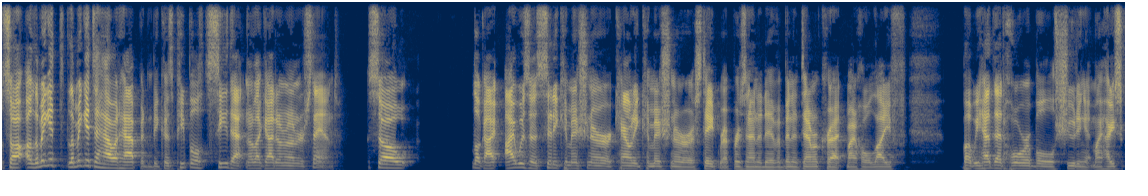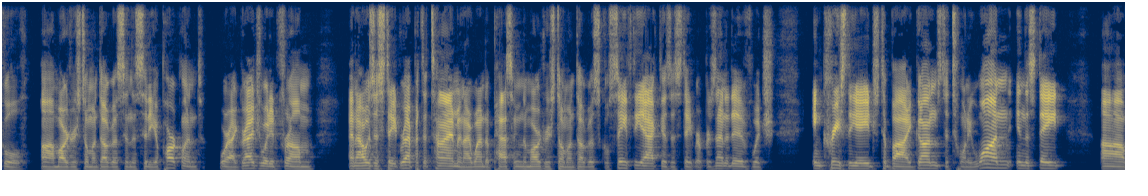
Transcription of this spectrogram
so uh, let me get let me get to how it happened because people see that and they're like, I don't understand. So, look, I I was a city commissioner, a county commissioner, a state representative. I've been a Democrat my whole life. But we had that horrible shooting at my high school, uh, Marjory Stoneman Douglas, in the city of Parkland, where I graduated from. And I was a state rep at the time, and I wound up passing the Marjory Stoneman Douglas School Safety Act as a state representative, which increased the age to buy guns to 21 in the state. Uh,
